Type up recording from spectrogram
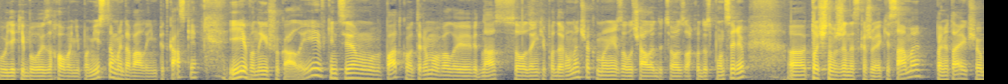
які були заховані по місту. Ми давали їм підказки, і вони їх шукали. І в кінцевому випадку отримували від нас солоденький подаруночок. Ми залучали до цього заходу спонсорів. Е, Точно вже не скажу, які саме. Пам'ятаю, якщо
